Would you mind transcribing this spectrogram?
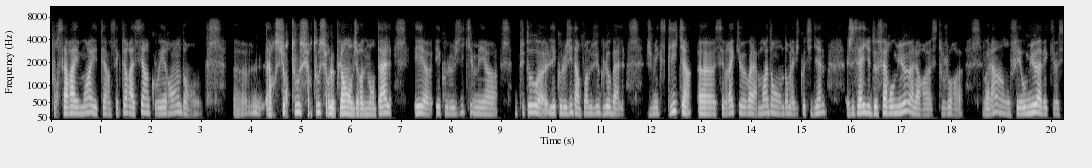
pour Sarah et moi, était un secteur assez incohérent dans, alors surtout, surtout sur le plan environnemental et écologique, mais plutôt l'écologie d'un point de vue global. Je m'explique. c'est vrai que voilà, moi, dans, dans ma vie quotidienne, j'essaye de faire au mieux. Alors, c'est toujours, voilà, hein, on fait au mieux avec ce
